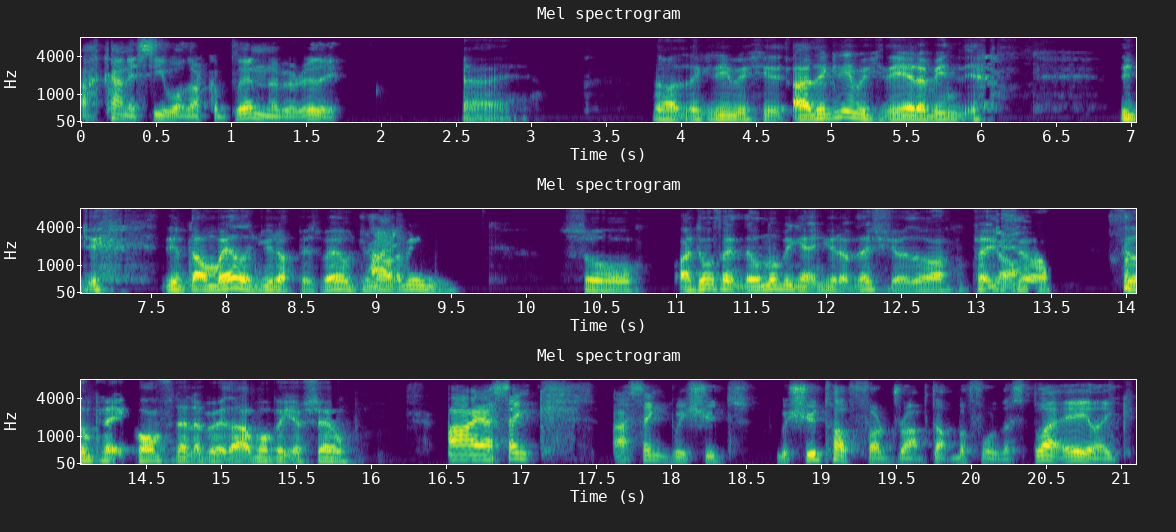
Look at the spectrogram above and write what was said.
I kind of see what they're complaining about, really. Aye. No, I agree with you. I'd agree with you there. I mean, they do, they've done well in Europe as well. Do you know what I mean? So I don't think they'll not be getting Europe this year, though. I'm pretty No. sure. Feeling pretty confident about that. What about yourself? I, I think I think we should we should have third wrapped up before the split. Eh, like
